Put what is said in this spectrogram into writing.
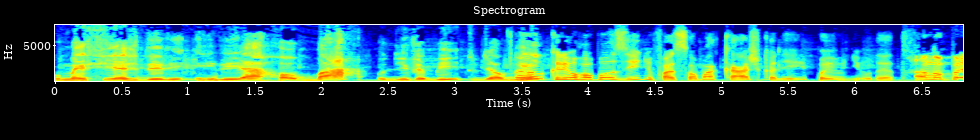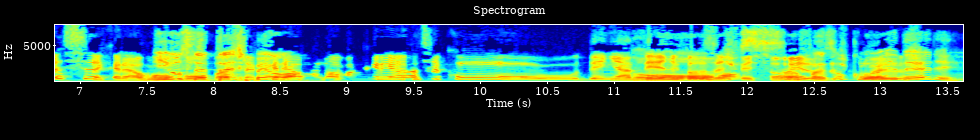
O Messias dele iria roubar o livre-arbítrio de alguém. Não, cria um robozinho, faz só uma casca ali e põe o Neo dentro. Ah, não precisa criar o o robô, C3PO? basta criar uma nova criança com o DNA dele, todas as Nossa, feições. Faz um clone coisas. dele.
